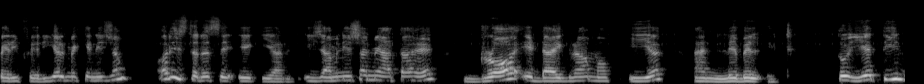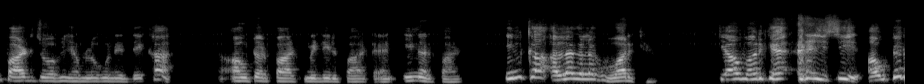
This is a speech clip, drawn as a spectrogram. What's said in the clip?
peripheral mechanism और इस तरह से एक ईयर एग्जामिनेशन में आता है draw a diagram of ear and label it तो ये तीन पार्ट जो अभी हम लोगों ने देखा outer part middle part and inner part इनका अलग अलग वर्क है। क्या वर्क है? इसी आउटर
